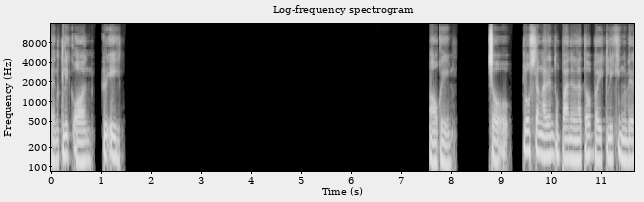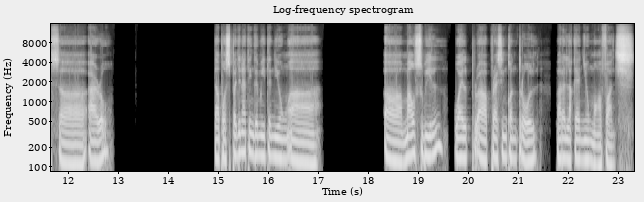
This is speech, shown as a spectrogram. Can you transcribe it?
Then click on Create. Okay. So, close lang natin itong panel na to by clicking this uh, arrow. Tapos, pwede natin gamitin yung uh, uh, mouse wheel while uh, pressing control para lakihan yung mga fonts.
